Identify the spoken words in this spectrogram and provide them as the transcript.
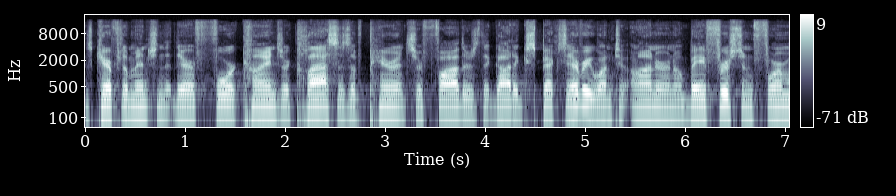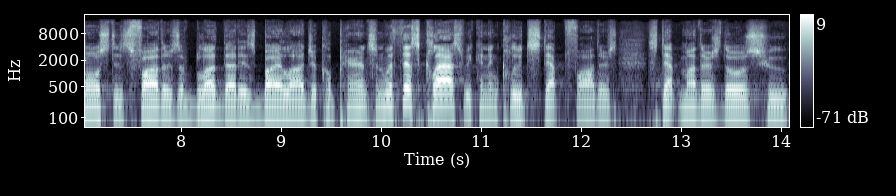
is careful to mention that there are four kinds or classes of parents or fathers that God expects everyone to honor and obey. First and foremost is fathers of blood, that is, biological parents. And with this class, we can include stepfathers, stepmothers, those who,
